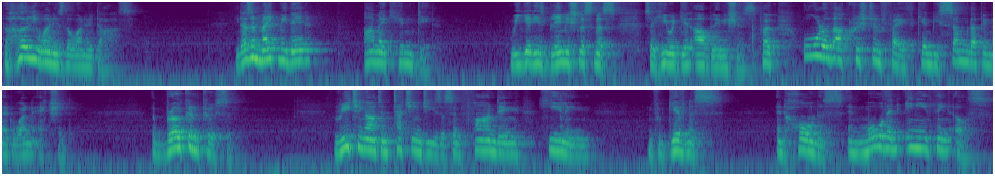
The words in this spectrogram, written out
The Holy One is the one who dies. He doesn't make me dead, I make him dead. We get his blemishlessness, so he would get our blemishes. Folk, all of our Christian faith can be summed up in that one action. A broken person reaching out and touching Jesus and finding healing and forgiveness and wholeness, and more than anything else,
